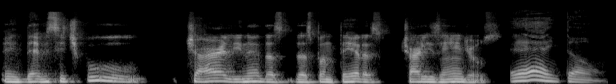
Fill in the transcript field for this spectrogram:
Ele deve ser tipo Charlie, né? Das, das Panteras, Charlie's Angels. É, então.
